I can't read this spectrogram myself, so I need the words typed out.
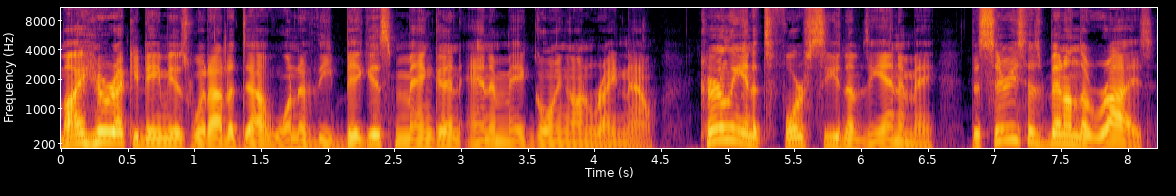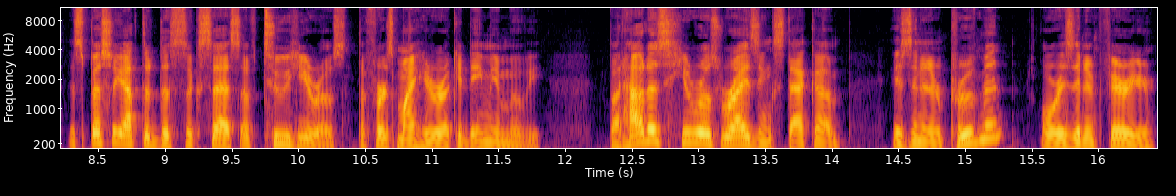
My Hero Academia is without a doubt one of the biggest manga and anime going on right now. Currently in its fourth season of the anime, the series has been on the rise, especially after the success of Two Heroes, the first My Hero Academia movie. But how does Heroes Rising stack up? Is it an improvement or is it inferior?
